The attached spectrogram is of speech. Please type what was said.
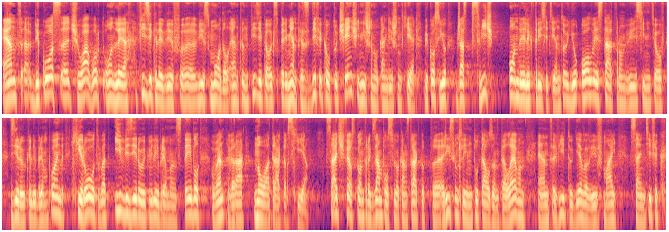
And uh, because uh, Chua worked only physically with uh, this model and in physical experiment, it's difficult to change initial condition here because you just switch on the electricity and so you always start from the vicinity of zero equilibrium point. He wrote that if the zero equilibrium is stable, then there are no attractors here. Such first counterexamples were constructed uh, recently in 2011, and we, together with my scientific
